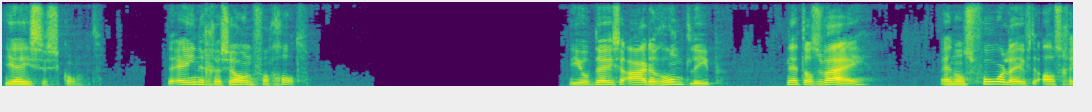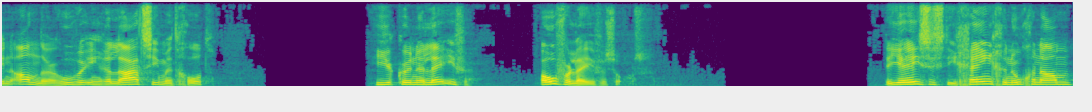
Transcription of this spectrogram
Jezus komt. De enige zoon van God. Die op deze aarde rondliep, net als wij, en ons voorleefde als geen ander, hoe we in relatie met God hier kunnen leven. Overleven soms. De Jezus die geen genoegen nam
